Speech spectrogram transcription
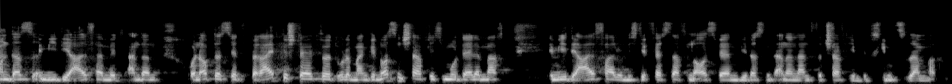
Und das im Idealfall mit anderen. Und ob das jetzt bereitgestellt wird oder man genossenschaftliche Modelle macht, im Idealfall, und ich gehe fest davon aus, werden wir das mit anderen landwirtschaftlichen Betrieben zusammen machen.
